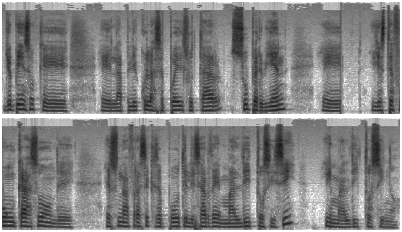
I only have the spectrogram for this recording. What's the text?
Yo pienso que eh, la película se puede disfrutar súper bien eh, y este fue un caso donde es una frase que se puede utilizar de maldito si sí y maldito si no.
